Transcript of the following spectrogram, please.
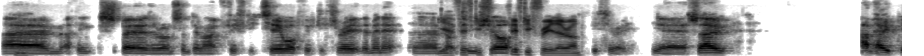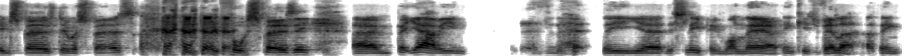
Um, I think Spurs are on something like fifty two or fifty three at the minute. Um, yeah, not 50, too sure. 53 they're on. 53. Yeah. So I'm hoping Spurs do a Spurs and go full Spursy. Um, but yeah, I mean, the the, uh, the sleeping one there, I think, is Villa. I think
